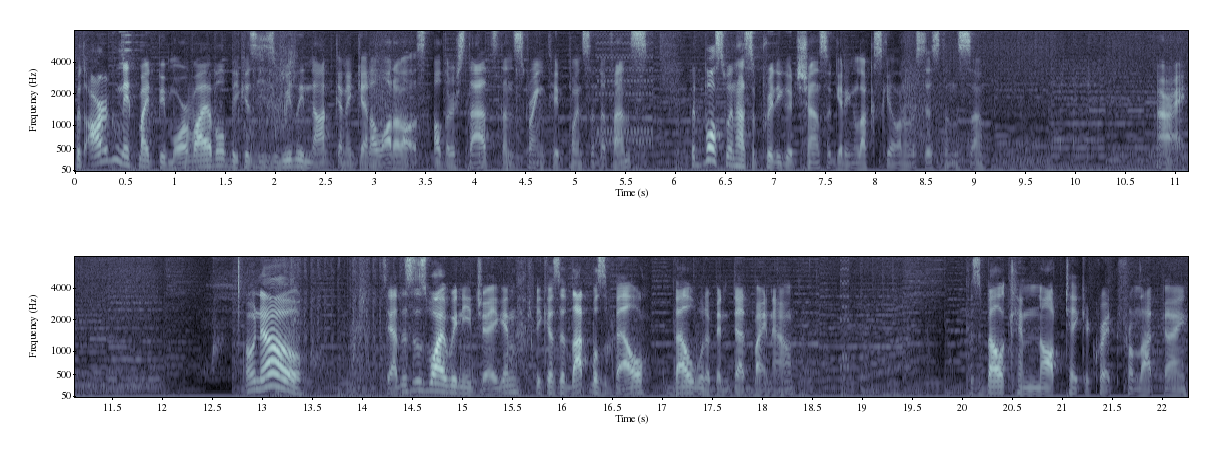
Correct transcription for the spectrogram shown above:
With Arden, it might be more viable, because he's really not gonna get a lot of other stats than strength, hit points, and defense. But Bosswind has a pretty good chance of getting luck, skill, and resistance, so... Alright. Oh no! So yeah, this is why we need Jagen, because if that was Bell, Bell would have been dead by now. Because Bell cannot take a crit from that guy.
